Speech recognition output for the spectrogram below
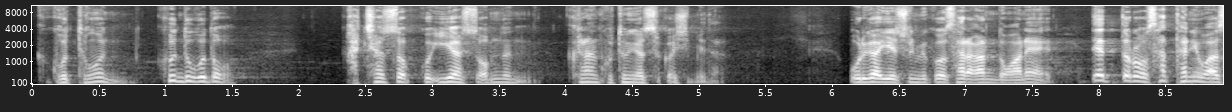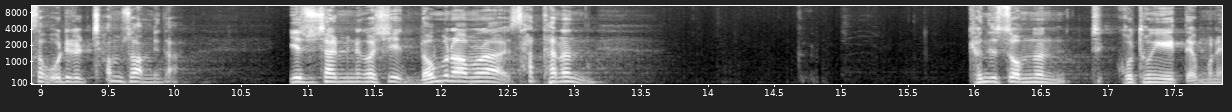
그 고통은 그 누구도 같이 할 수 없고 이해할 수 없는 그러한 고통이었을 것입니다. 우리가 예수를 믿고 살아가는 동안에 때때로 사탄이 와서 우리를 참수합니다. 예수 잘 믿는 것이 너무너무나 사탄은 견딜 수 없는 고통이기 때문에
